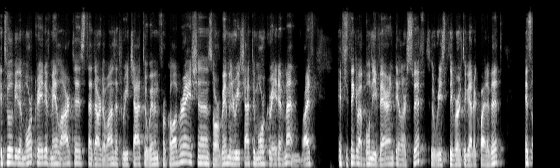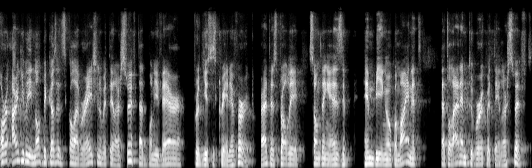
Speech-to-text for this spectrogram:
it will be the more creative male artists that are the ones that reach out to women for collaborations, or women reach out to more creative men, right? If you think about Bon Iver and Taylor Swift, who recently worked together quite a bit, it's or arguably not because it's collaboration with Taylor Swift that Bon Iver produces creative work, right? There's probably something is him being open-minded that led him to work with Taylor Swift.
